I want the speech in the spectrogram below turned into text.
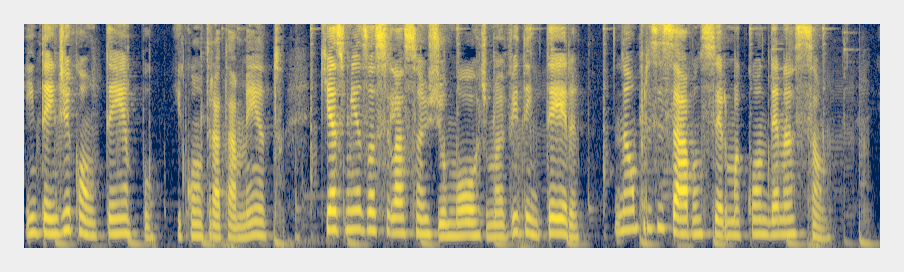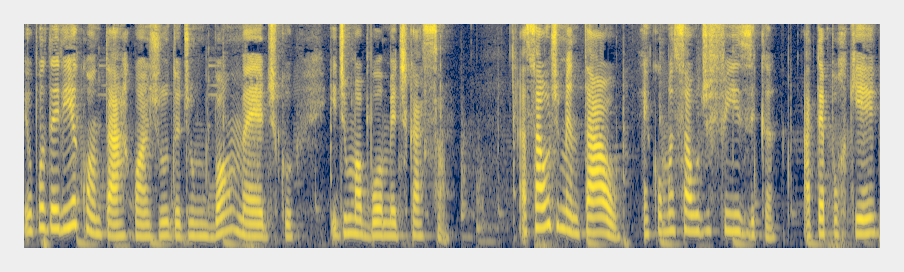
Entendi com o tempo e com o tratamento que as minhas oscilações de humor de uma vida inteira não precisavam ser uma condenação. Eu poderia contar com a ajuda de um bom médico e de uma boa medicação. A saúde mental é como a saúde física, até porque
